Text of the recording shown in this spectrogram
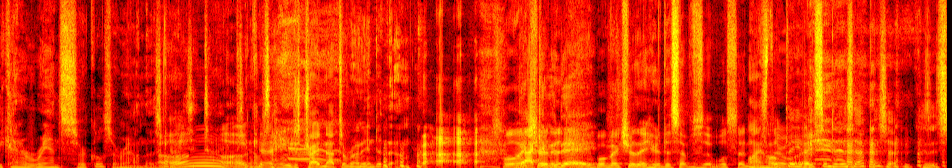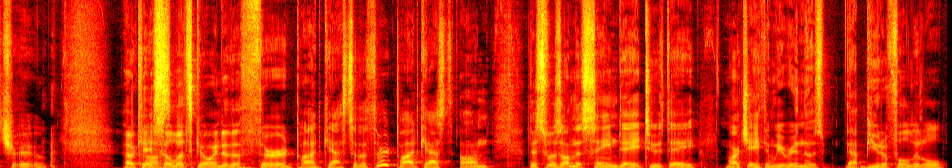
we kind of ran circles around those guys Oh, at times. You know what I'm okay. saying? We just tried not to run into them. We'll make Back sure in the that- day. We'll make sure they hear this episode. We'll send I this hope they way. listen to this episode because it's true. Okay, so let's go into the third podcast. So the third podcast on this was on the same day, Tuesday, March eighth, and we were in those that beautiful little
